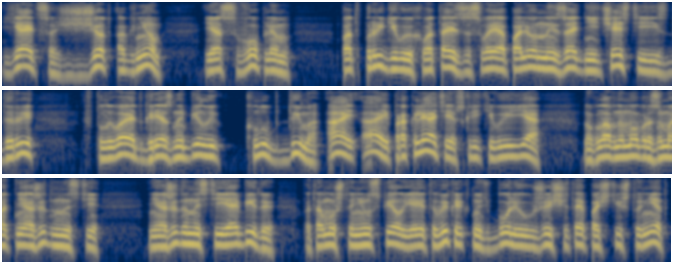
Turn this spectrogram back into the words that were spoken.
яйца, жжет огнем. Я с воплем подпрыгиваю, хватаясь за свои опаленные задние части, и из дыры вплывает грязно-белый клуб дыма. «Ай, ай, проклятие!» — вскрикиваю я, но главным образом от неожиданности — неожиданности и обиды, потому что не успел я это выкрикнуть, боли уже, считай, почти что нет.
